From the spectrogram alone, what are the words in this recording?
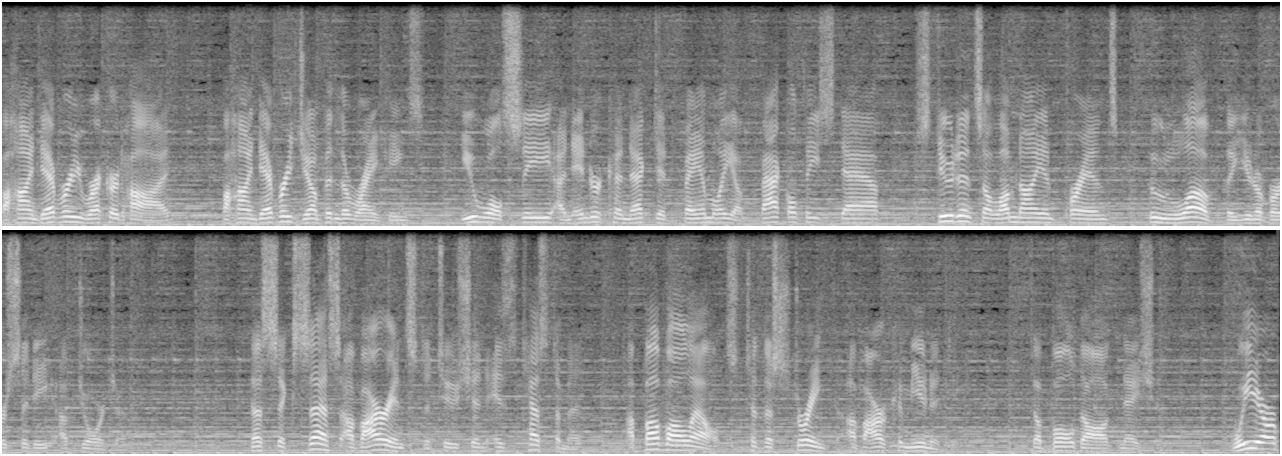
Behind every record high, behind every jump in the rankings, you will see an interconnected family of faculty, staff, students, alumni, and friends who love the University of Georgia. The success of our institution is testament, above all else, to the strength of our community, the Bulldog Nation we are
